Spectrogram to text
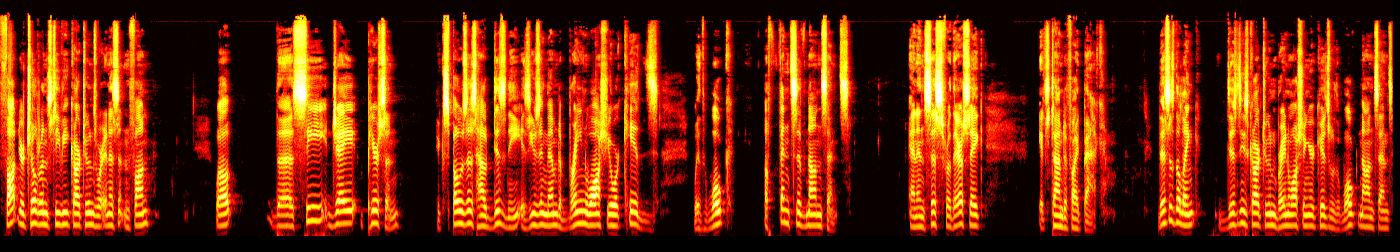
Thought your children's TV cartoons were innocent and fun? Well, the C.J. Pearson exposes how Disney is using them to brainwash your kids with woke, offensive nonsense and insists for their sake it's time to fight back. This is the link Disney's cartoon brainwashing your kids with woke nonsense.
